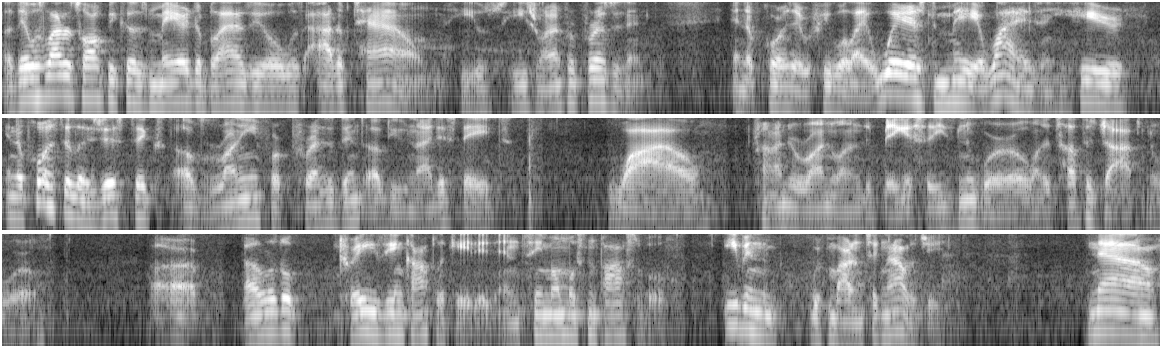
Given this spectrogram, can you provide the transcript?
Uh, there was a lot of talk because Mayor De Blasio was out of town. He was he's running for president, and of course there were people like, "Where's the mayor? Why isn't he here?" And of course the logistics of running for president of the United States while trying to run one of the biggest cities in the world, one of the toughest jobs in the world, are a little crazy and complicated and seem almost impossible, even with modern technology. Now,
